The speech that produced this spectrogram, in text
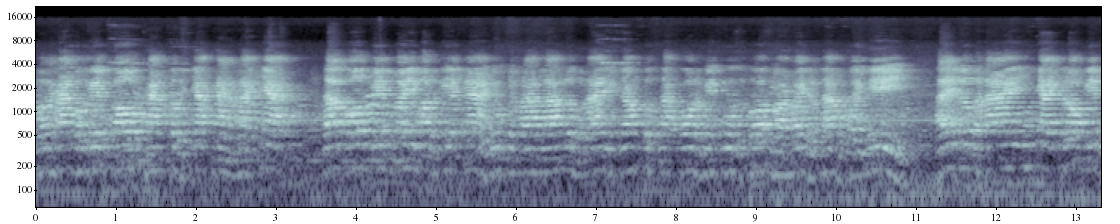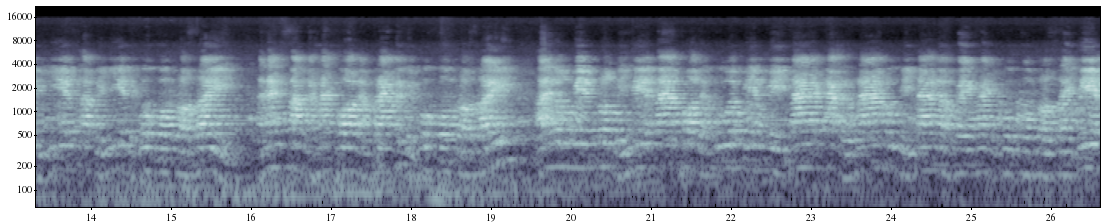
បង្ហាញបង្រៀនកូនខាងទុតិយៈខាងអនាចៈដល់កូនមានវ័យវត្តមានការអាយុចម្រើនឡើងលោកម្ដាយរៀបចំទុកដាក់ ហើយលោកម្ដាយចែកក្រមមានវិញ្ញាណអភិញ្ញាណចំពោះកូនប្រុសស្រីអានេះសង្ឃហត្ថធម៌ទាំង5នេះចំពោះកូនប្រុសស្រីហើយលោកមានព្រមវិញ្ញាណតាធម៌ទាំង4មានពីតាករុណាមុទិតានៅពេលខាងចំពោះកូនប្រុសស្រីទៀត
